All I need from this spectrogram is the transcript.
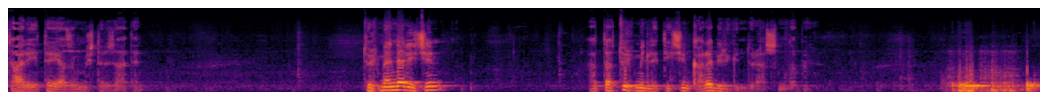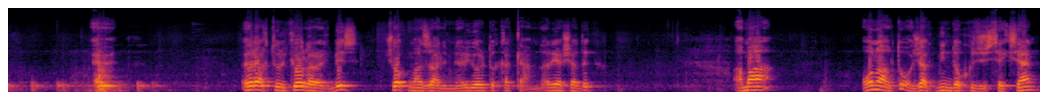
tarihte yazılmıştır zaten. Türkmenler için hatta Türk milleti için kara bir gündür aslında bugün. Evet. Irak Türk'ü olarak biz çok mazalimleri gördük, katliamları yaşadık. Ama 16 Ocak 1980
